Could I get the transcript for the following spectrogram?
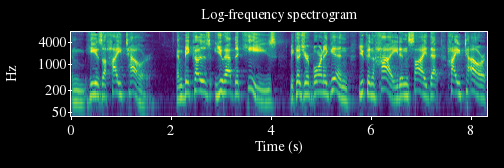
And He is a high tower. And because you have the keys, because you're born again, you can hide inside that high tower,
